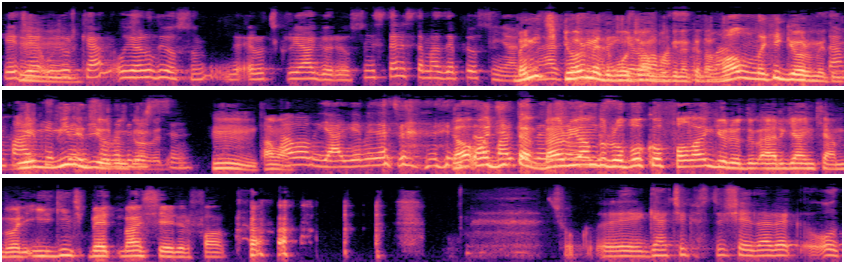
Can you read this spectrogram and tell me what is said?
Gece Hmm. uyurken uyarılıyorsun, erotik rüya görüyorsun. İster istemez yapıyorsun yani. Ben hiç herkese görmedim hocam bugüne kadar. Vallahi görmedim. Sen fark Yemin ediyorum görmedim. Hmm, tamam. Tamam ya yemin etme. Ya ama cidden ben rüyamda. Robocop falan görüyordum ergenken böyle ilginç Batman şeyleri falan. Çok e, gerçeküstü şeylere o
